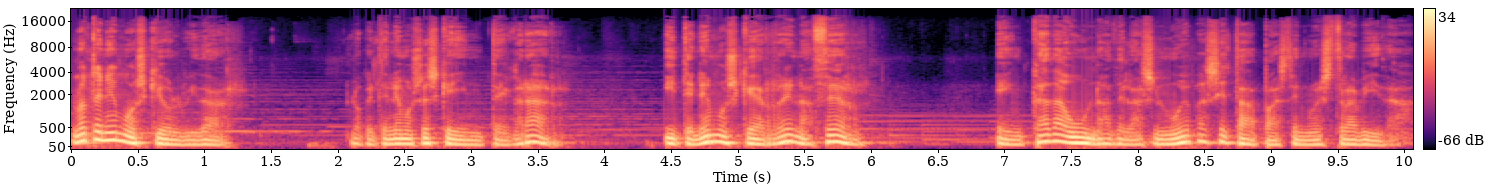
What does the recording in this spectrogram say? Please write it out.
No tenemos que olvidar, lo que tenemos es que integrar y tenemos que renacer en cada una de las nuevas etapas de nuestra vida.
